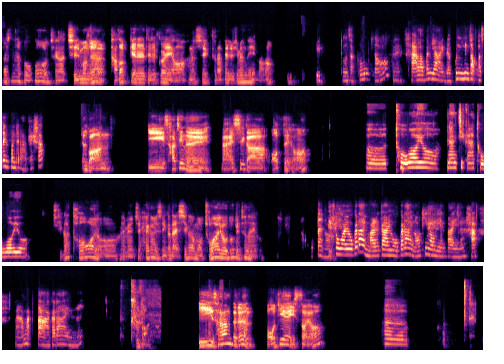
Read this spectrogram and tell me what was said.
사진을 보고 제가 질문을 5 개를 드릴 거예요. 하나씩 대답해 주시면 돼요. ดูจากรูปเนาะนะคะแล้วบรรยายเดี๋ยวคุณมินจอบเขาจะเป็นคนถามนะคะ 1번 이 사진의 날씨가 어때요? 어, 더워요. 날씨가 더워요. 날씨가 더워요. 아니면 이제 해가 있으니까 날씨가 뭐 좋아요도 괜찮아요. แต่เนาะโชวาโยก็ได้มาริกาโยก็ได้เนาะที่เราเรียนไปนะคะนะหมักตาก็ได้นะ 2번 이 사람들은 어디에 있어요? 어,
